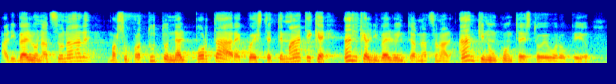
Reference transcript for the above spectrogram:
a livello nazionale, ma soprattutto nel portare queste tematiche anche a livello internazionale, anche in un contesto europeo.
